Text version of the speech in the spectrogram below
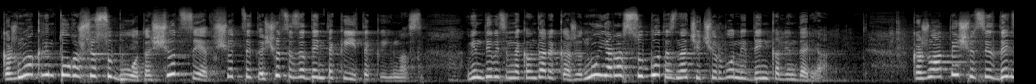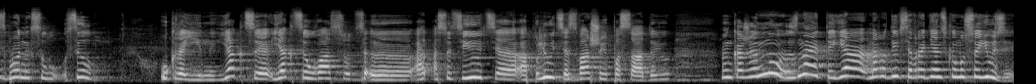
Кажу, ну а крім того, що субота, що це? Що це, що це за день такий і такий у нас? Він дивиться на календар і каже: ну я раз субота, значить червоний день календаря. Кажу, а те, що це День Збройних сил, сил України. Як це, як це у вас е, асоціюється, апелюється з вашою посадою? Він каже: ну, знаєте, я народився в Радянському Союзі.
